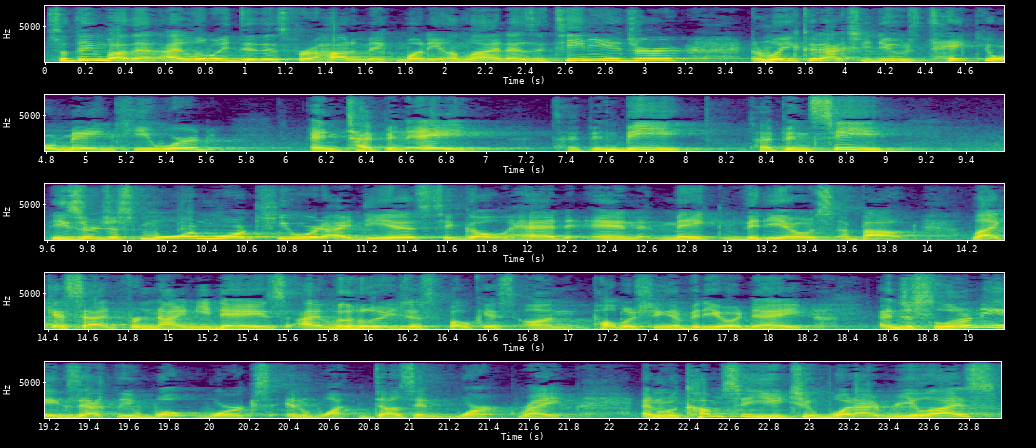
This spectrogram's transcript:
So think about that. I literally did this for how to make money online as a teenager. And what you could actually do is take your main keyword and type in A, type in B, type in C, these are just more and more keyword ideas to go ahead and make videos about. Like I said, for 90 days, I literally just focused on publishing a video a day and just learning exactly what works and what doesn't work, right? And when it comes to YouTube, what I realized,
